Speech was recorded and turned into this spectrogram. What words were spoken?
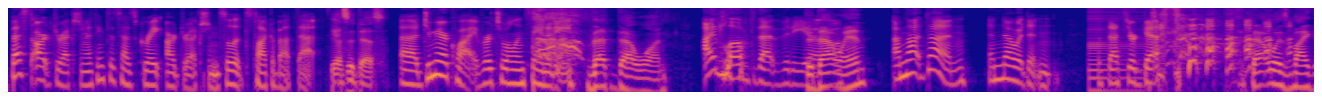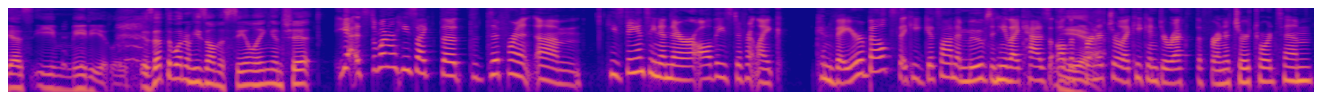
best art direction. I think this has great art direction. So let's talk about that. Yes, it does. Uh, Jamiroquai, Virtual Insanity. That that one. I loved that video. Did that win? I'm not done. And no, it didn't. But that's your guess. that was my guess immediately. Is that the one where he's on the ceiling and shit? yeah, it's the one where he's like the the different um he's dancing and there are all these different like conveyor belts that he gets on and moves and he like has all the Yeah. furniture like he can direct the furniture towards him.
